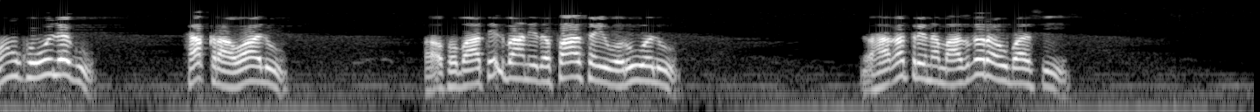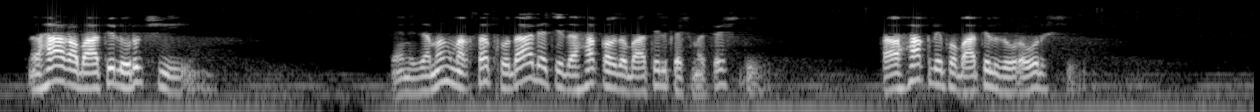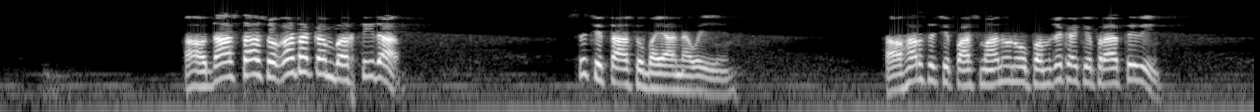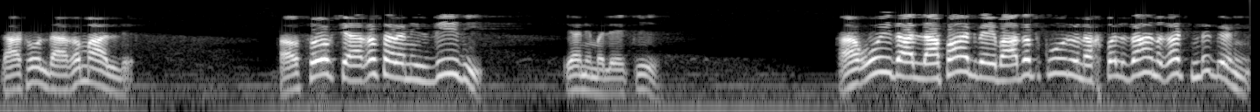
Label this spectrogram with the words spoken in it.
مونږ خو ولګو حق راوالو او په باطل باندې د فاسه ورولو نو هغه تر نمازغه راو باسي نو هغه باطل ورک شي یعنی زمنګ مقصد خدا دی چې د حق او د باطل کشمکش دي او حق دی په باطل زورور شي او دا تاسو غټه کم بختی ده څه چې تاسو بیانوي او هر څه چې پاسمانونو پمځکه کې پراته دي دا ټول داغه مال دی او څوک چې هغه سره نږدې دي یعنی ملایکی هغه د الله پاک د عبادت کولو نه خپل ځان غټ نه ګڼي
